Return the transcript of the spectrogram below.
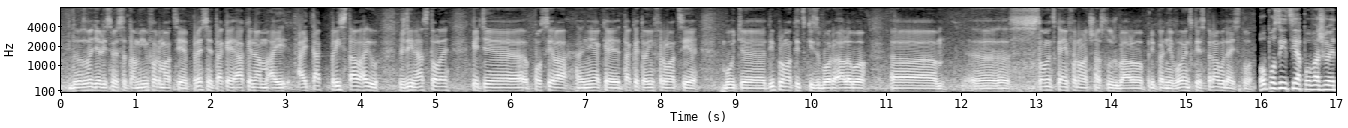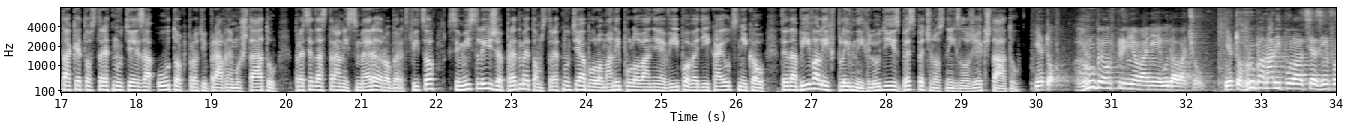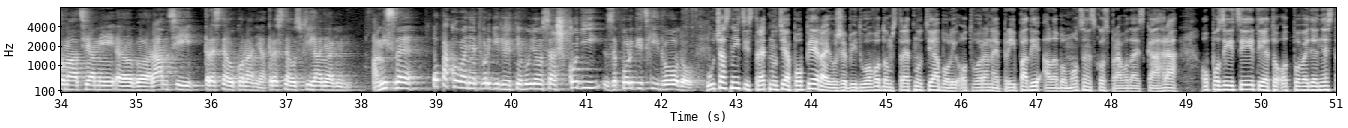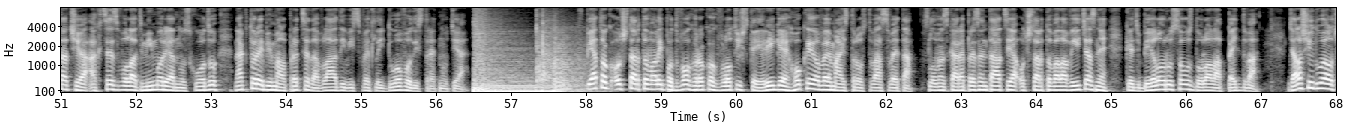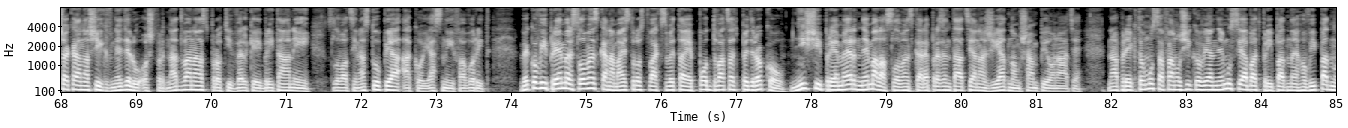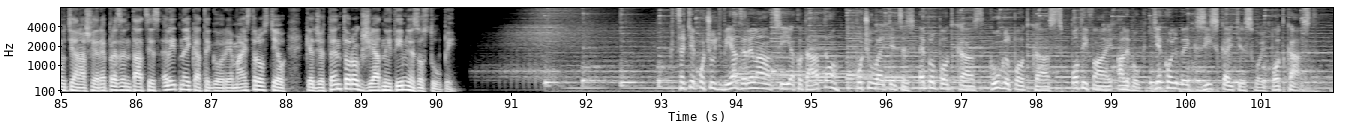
Dozvedeli sme sa tam informácie presne také, aké nám aj, aj tak pristávajú vždy na stole, keď e, posiela nejaké takéto informácie buď e, diplomatický zbor, alebo e, Slovenská informačná služba, alebo prípadne vojenské spravodajstvo. Opozícia považuje takéto stretnutie za útok proti právnemu štátu. Predseda strany Smer Robert Fico si myslí, že predmetom stretnutia bolo manipulovanie výpovedí kajúcnikov, teda bývalých vplyvných ľudí z bezpečnostných zložiek štátu. Je to hrubé ovplyvňovanie udavačov. Je to hrubá manipulácia s informáciami e, v rámci trestného konania, trestného stíhania ľudí. A my sme opakovane tvrdili, že tým ľuďom sa škodí z politických dôvodov. Účastníci stretnutia popierajú, že by dôvodom stretnutia boli otvorené prípady alebo mocensko-spravodajská hra. Opozícii tieto odpovede nestačia a chce zvolať mimoriadnu schôdzu, na ktorej by mal predseda vlády vysvetliť dôvody stretnutia piatok odštartovali po dvoch rokoch v Lotyšskej Ríge hokejové majstrovstvá sveta. Slovenská reprezentácia odštartovala víťazne, keď Bielorusov zdolala 5-2. Ďalší duel čaká našich v nedelu o štvrt na 12 proti Veľkej Británii. Slováci nastúpia ako jasný favorit. Vekový priemer Slovenska na majstrovstvách sveta je pod 25 rokov. Nižší priemer nemala slovenská reprezentácia na žiadnom šampionáte. Napriek tomu sa fanúšikovia nemusia bať prípadného vypadnutia našej reprezentácie z elitnej kategórie majstrovstiev hostiteľ, keďže tento rok žiadny tým nezostúpi. Chcete počuť viac relácií ako táto? Počúvajte cez Apple Podcast, Google Podcast, Spotify alebo kdekoľvek získajte svoj podcast.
